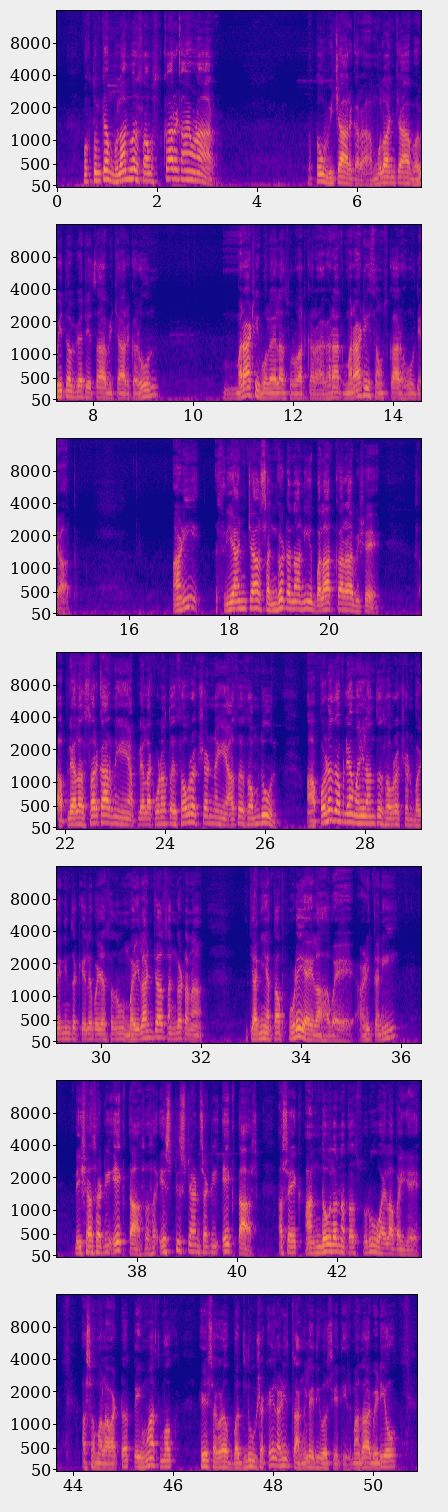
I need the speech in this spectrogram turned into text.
मग तुमच्या मुलांवर संस्कार काय होणार? तो विचार करा. मुलांच्या भवितव्यतेचा विचार करून मराठी बोलायला सुरुवात करा. घरात मराठी संस्कार होऊ द्यात. आणि स्त्रियांच्या संघटनांनी बलात्काराविषयी आपल्याला सरकार नाही आहे आपल्याला कोणाचं संरक्षण नाही आहे असं समजून आपणच आपल्या महिलांचं संरक्षण भगिनींचं केलं पाहिजे असं समजून महिलांच्या संघटना त्यांनी आता पुढे यायला हवं आहे. आणि त्यांनी देशासाठी एक तास असं एस टी स्टँडसाठी एक तास असं एक आंदोलन आता सुरू व्हायला पाहिजे असं मला वाटतं. तेव्हाच मग हे सगळं बदलू शकेल आणि चांगले दिवस येतील. माझा व्हिडिओ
